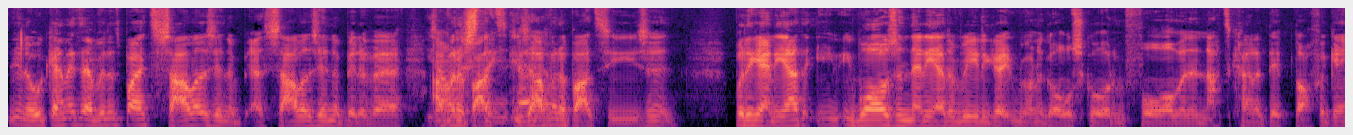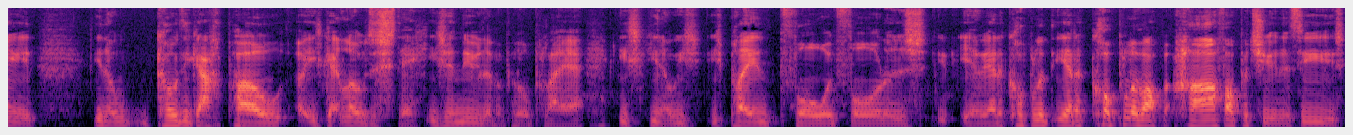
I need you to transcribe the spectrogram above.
You know, again, it's evidenced by Salah's in a uh, Salah's in a bit of a He's having a having a bad stinker, he's having yeah. a bad season. But again, he had he, he was, and then he had a really great run of goal scoring form, and then that's kind of dipped off again. You know, Cody Gakpo, uh, he's getting loads of stick. He's a new Liverpool player. He's you know he's, he's playing forward for us. You know, he had a couple of he had a couple of op- half opportunities,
